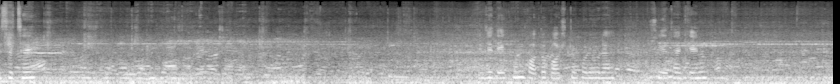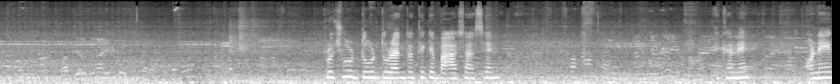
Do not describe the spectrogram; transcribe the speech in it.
এসেছে। যে দেখুন, কত কষ্ট করে ওরা শুয়ে থাকেন। প্রচুর দূর দূরান্ত থেকে বাস আসেন। এখানে অনেক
